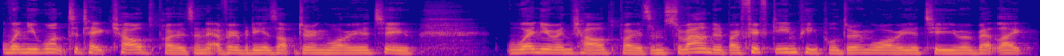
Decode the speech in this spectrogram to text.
when you want to take child's pose and everybody is up doing warrior two, when you're in child's pose and surrounded by 15 people doing warrior two, you're a bit like.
